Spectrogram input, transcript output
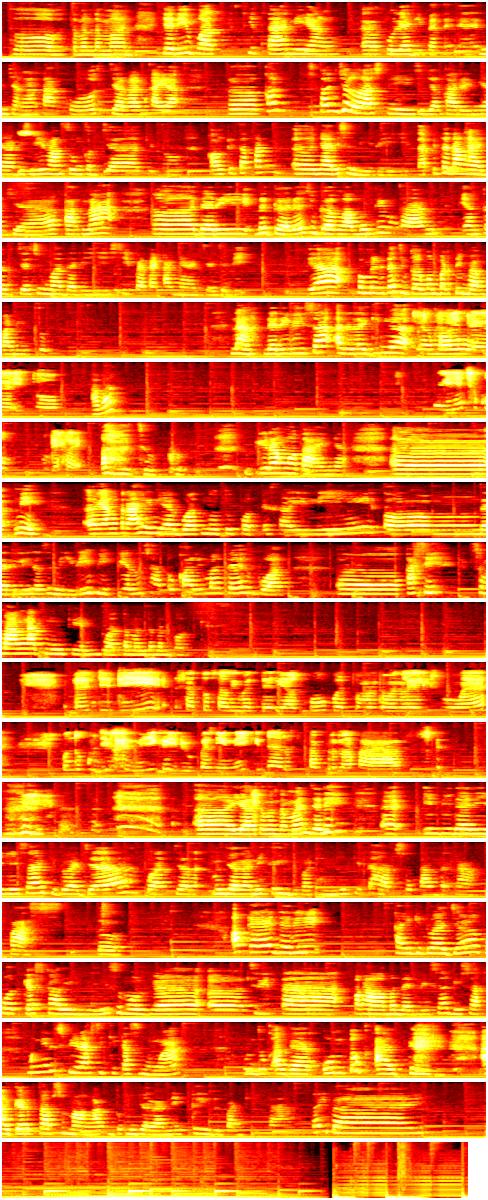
Tuh, teman-teman. Jadi buat kita nih yang eh, kuliah di PTN jangan takut, jangan kayak eh, kan kan jelas nih sejak karirnya di sini langsung kerja gitu. Kalau kita kan eh, nyari sendiri, tapi tenang aja karena eh, dari negara juga nggak mungkin kan yang kerja cuma dari si PTK-nya aja. Jadi ya pemerintah juga mempertimbangkan itu. Nah, dari Lisa ada lagi nggak yang mau Ada itu. apa? Kayaknya cukup udah lah. Ah, cukup. Kira mau tanya. eh nih, eh, yang terakhir ya buat nutup podcast kali ini, tolong dari Lisa sendiri bikin satu kalimat deh buat eh, kasih semangat mungkin buat teman-teman podcast. Eh, jadi satu kalimat dari aku buat teman-teman Leli semua untuk menjalani kehidupan ini kita harus tetap bernafas. Eh, ya teman-teman, jadi eh, inti dari Lisa gitu aja buat jala- menjalani kehidupan ini kita harus tetap bernafas gitu. Oke, jadi kayak gitu aja podcast kali ini. Semoga eh, cerita pengalaman dari Lisa bisa menginspirasi kita semua untuk agar untuk agar agar tetap semangat untuk menjalani kehidupan kita. Bye bye. We'll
